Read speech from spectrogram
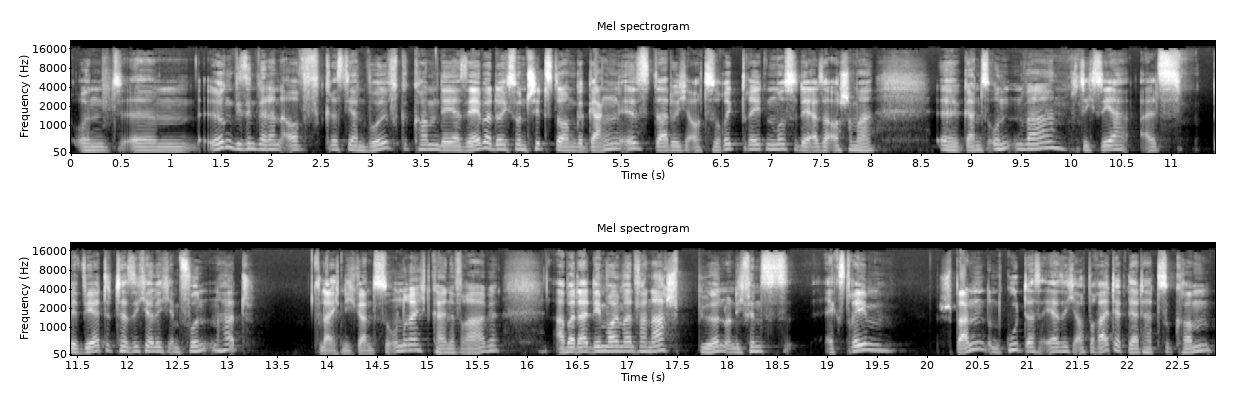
Und ähm, irgendwie sind wir dann auf Christian Wulff gekommen, der ja selber durch so einen Shitstorm gegangen ist, dadurch auch zurücktreten musste, der also auch schon mal äh, ganz unten war, sich sehr als Bewerteter sicherlich empfunden hat. Vielleicht nicht ganz zu Unrecht, keine Frage. Aber da, dem wollen wir einfach nachspüren. Und ich finde es extrem spannend und gut, dass er sich auch bereit erklärt hat zu kommen,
